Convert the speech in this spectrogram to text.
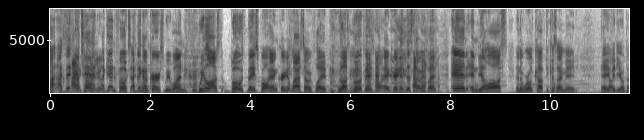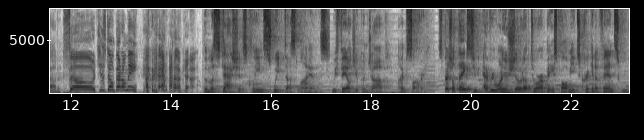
I, I think I told again, you. again, folks. I think I'm cursed. We won. We lost both baseball and cricket last time we played. We lost both baseball and cricket this time we played, and India lost in the World Cup because I made a oh. video about it. So just don't bet on me. Okay. okay. The mustaches clean sweet dust lions. We failed you, Punjab. I'm sorry. Special thanks to everyone who showed up to our baseball meets cricket events. We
